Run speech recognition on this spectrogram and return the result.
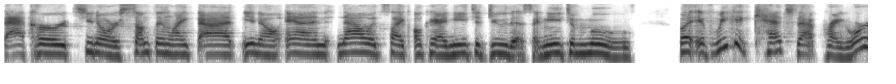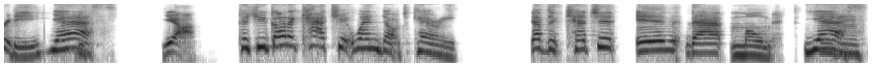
back hurts, you know, or something like that, you know, and now it's like, okay, I need to do this. I need to move. But if we could catch that priority, Yes. yeah, Because you got to catch it when, Dr. Cari. you have to catch it in that moment, Yes.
